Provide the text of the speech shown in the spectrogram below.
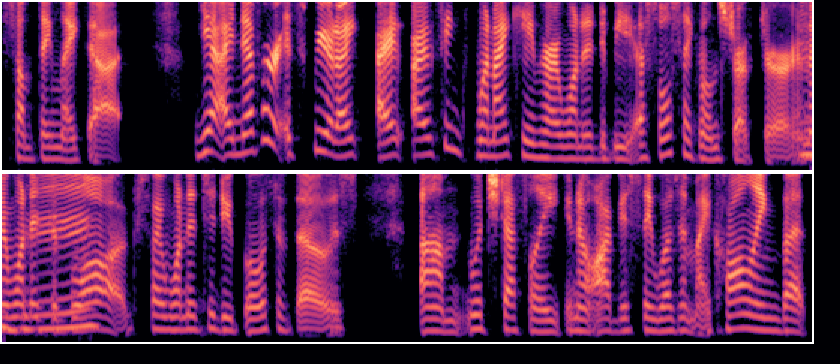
something like that. Yeah, I never, it's weird. I, I, I think when I came here, I wanted to be a soul cycle instructor and I wanted to Mhm. blog. So I wanted to do both of those, um, which definitely, you know, obviously wasn't my calling, but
